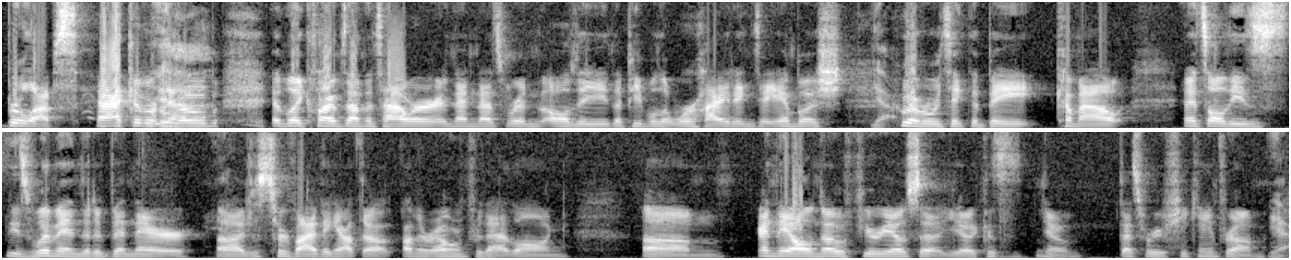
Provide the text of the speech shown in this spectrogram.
burlap sack of a Yeah. robe and like climbs down the tower and then that's when all the the people that were hiding to ambush Yeah. whoever would take the bait come out and it's all these these women that have been there uh, just surviving out there on their own for that long um and they all know Furiosa you know because you know that's where she came from yeah,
